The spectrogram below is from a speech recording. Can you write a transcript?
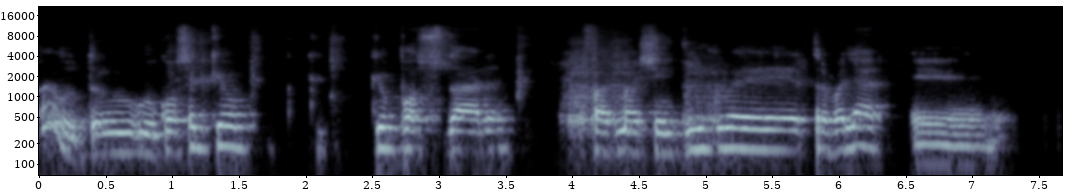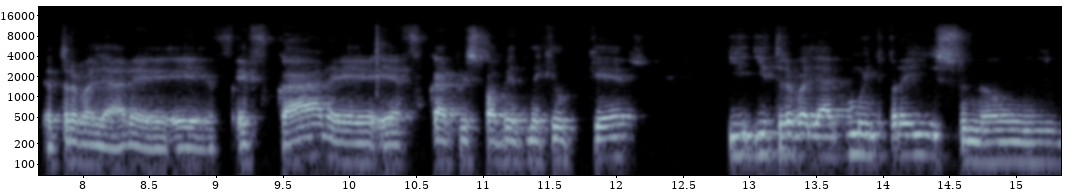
o, o, o, conselho que eu, que, que eu posso dar que faz mais sentido é trabalhar. É, é trabalhar, é, é, é focar, é, é, focar principalmente naquilo que queres e, e, trabalhar muito para isso. Não...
